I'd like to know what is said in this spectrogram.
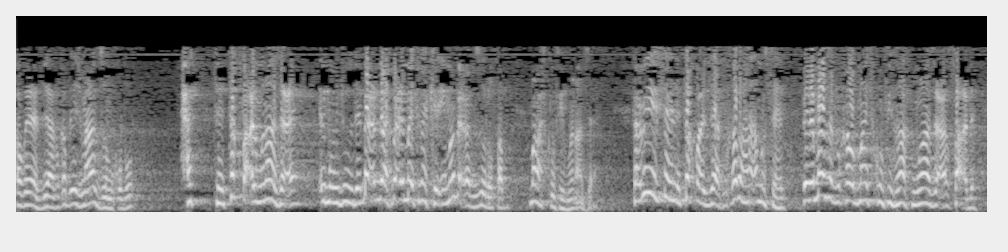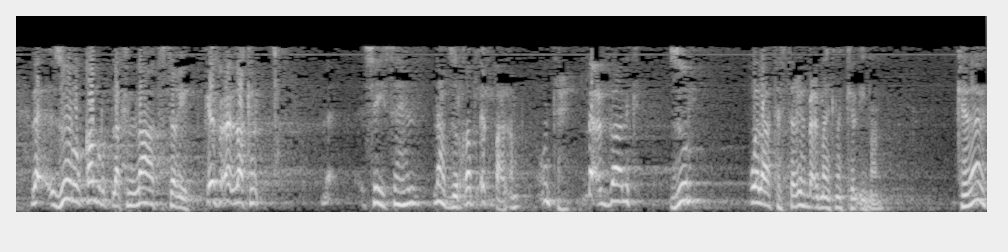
قضية زيارة. القبر يا جماعة تزور القبور. حتى تقطع المنازعة الموجودة. بعد بعد ما يتمكن الإيمان بعد تزور القبر. ما راح تكون فيه منازعة. فعملية سهلة تقطع زيارة القبر هذا أمر سهل. فإذا ما زرت القبر ما تكون فيه هناك منازعة صعبة لا زور القبر لكن لا تستغيث. كيف لكن لا شيء سهل لا تزور القبر اقطع الأمر وانتهي. بعد ذلك زر ولا تستغيث بعد ما يتمكن الإيمان. كذلك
